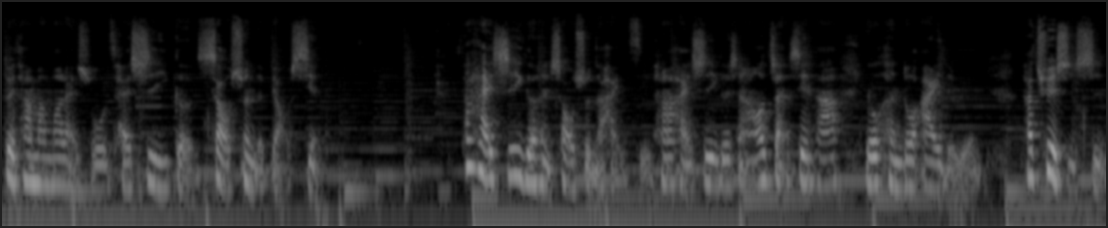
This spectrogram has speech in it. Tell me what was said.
对他妈妈来说才是一个孝顺的表现。他还是一个很孝顺的孩子，他还是一个想要展现他有很多爱的人，他确实是。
